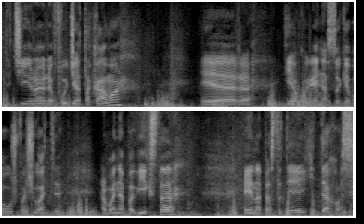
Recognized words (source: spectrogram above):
Tai čia yra refugio Atakama ir tie, kurie nesugeba užvažiuoti arba nepavyksta, eina pestutėje iki Techos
